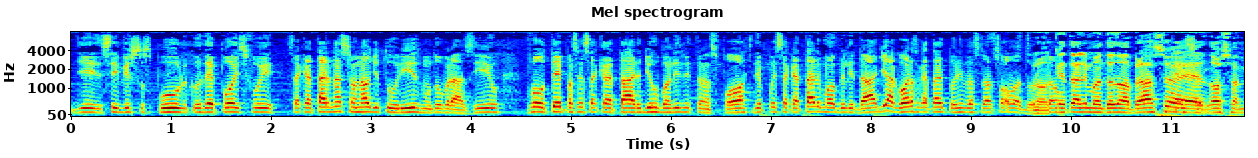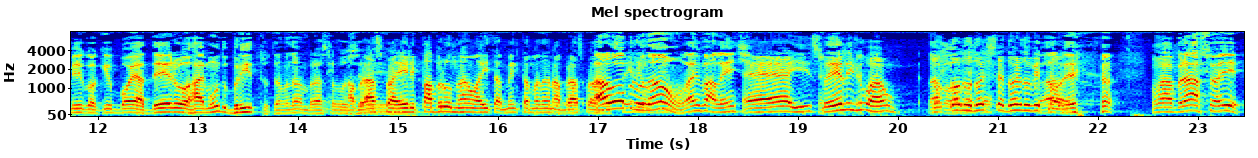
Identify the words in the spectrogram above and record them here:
de Serviços Públicos, depois fui secretário nacional de Turismo do Brasil, voltei para ser secretário de Urbanismo e Transporte, depois secretário de Mobilidade e agora secretário de Turismo da cidade de Salvador. Pronto, Então, quem está lhe mandando um abraço É é, nosso amigo aqui, o boiadeiro Raimundo Brito. Tá mandando um abraço para você. um abraço para ele e para Brunão aí também, que tá mandando abraço para você. Alô, Ele Brunão, lá em Valente. É, isso, ele e João. Tá bom. todos dois torcedores do Vitória. Valeu. Um abraço aí.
